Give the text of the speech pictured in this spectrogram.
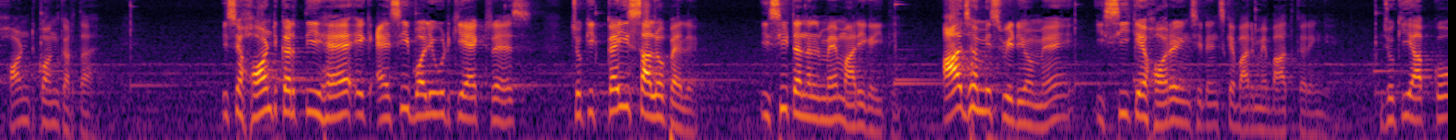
हॉन्ट कौन करता है? इसे हॉन्ट करती है एक ऐसी बॉलीवुड की एक्ट्रेस जो कि कई सालों पहले इसी टनल में मारी गई थी। आज हम इस वीडियो में इसी के हॉरर इंसिडेंट्स के बारे में बात करेंगे, जो कि आपको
